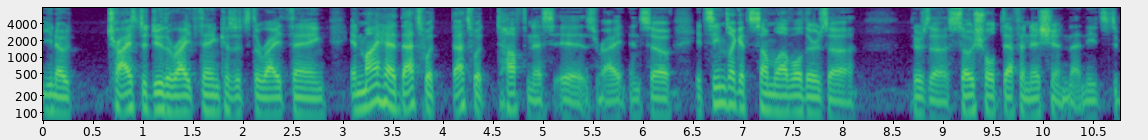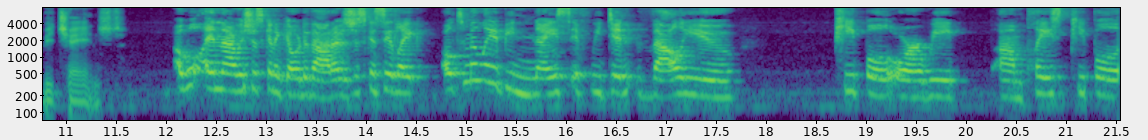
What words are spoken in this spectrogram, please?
you know tries to do the right thing because it's the right thing in my head that's what that's what toughness is right and so it seems like at some level there's a there's a social definition that needs to be changed uh, well, and I was just going to go to that. I was just going to say, like, ultimately, it'd be nice if we didn't value people or we um, placed people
